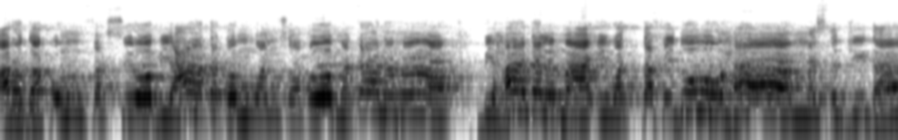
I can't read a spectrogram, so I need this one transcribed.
أرضكم فاكسروا بيعاتكم وانصحوا مكانها بهذا الماء واتخذوها مسجدا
